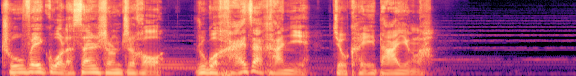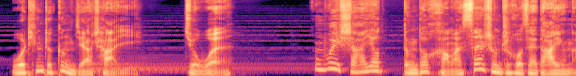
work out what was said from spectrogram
除非过了三声之后，如果还在喊你，就可以答应了。”我听着更加诧异，就问：“为啥要等到喊完三声之后再答应呢？”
